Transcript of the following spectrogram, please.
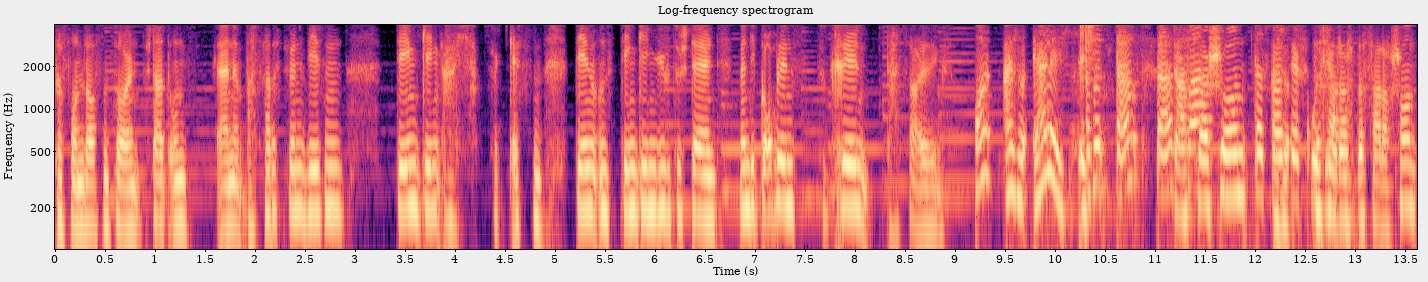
davonlaufen sollen, statt uns einem, was war das für ein Wesen, dem gegen, ach, ich hab's vergessen, den uns dem gegenüberzustellen, wenn die Goblins zu grillen, das war allerdings, oh, also ehrlich, ich, Also da, das, das war, war, schon, das war also, sehr gut, Das war ja. doch, das war doch schon,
